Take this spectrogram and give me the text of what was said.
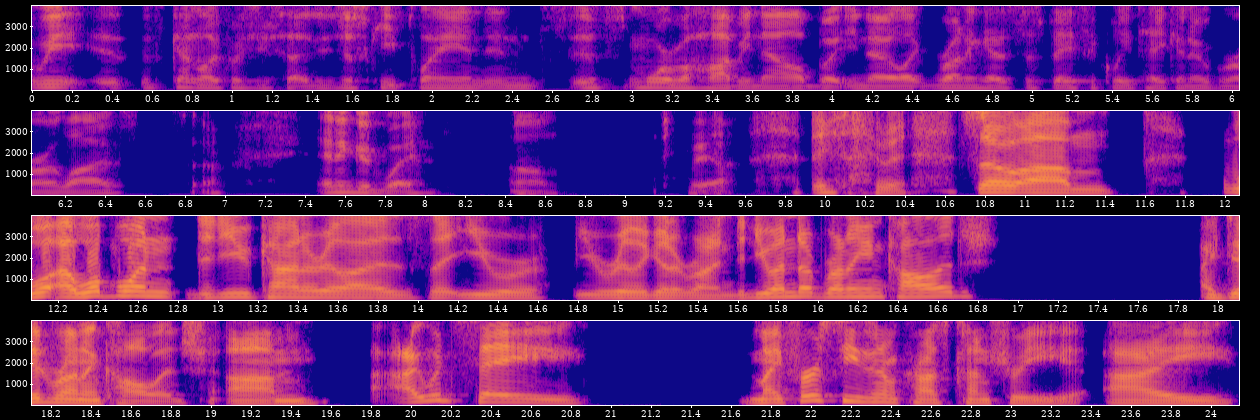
we it's kind of like what you said. You just keep playing, and it's, it's more of a hobby now. But you know, like running has just basically taken over our lives. So, in a good way. Um, yeah. Exactly. So, um, what at what point did you kind of realize that you were you were really good at running? Did you end up running in college? I did run in college. Um, I would say my first season of cross country, I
